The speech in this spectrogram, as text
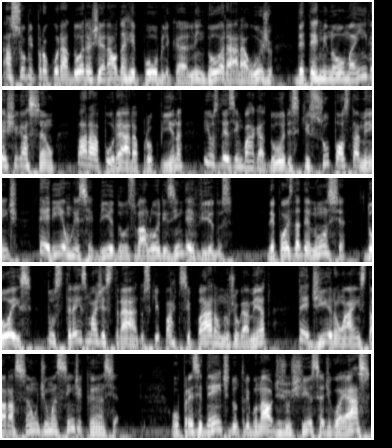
a subprocuradora-geral da República, Lindora Araújo, determinou uma investigação para apurar a propina e os desembargadores que supostamente teriam recebido os valores indevidos. Depois da denúncia, dois dos três magistrados que participaram no julgamento pediram a instauração de uma sindicância. O presidente do Tribunal de Justiça de Goiás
